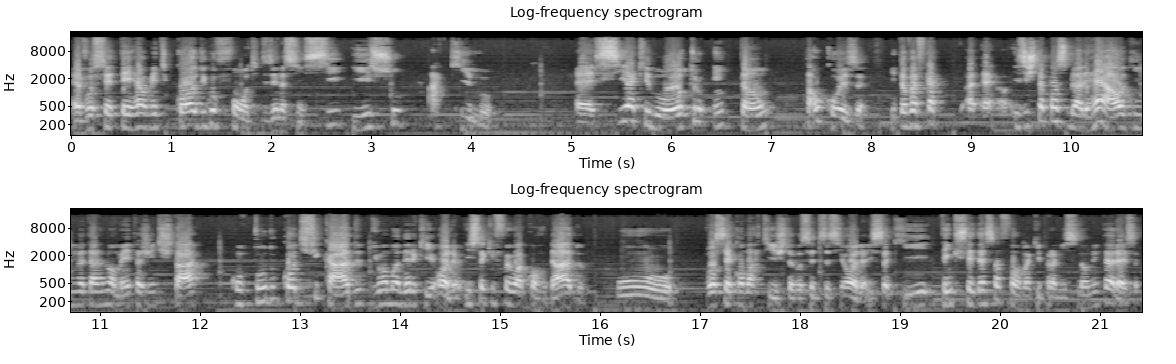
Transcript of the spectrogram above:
é você ter realmente código fonte dizendo assim se isso aquilo é, se aquilo outro então tal coisa. Então vai ficar. É, existe a possibilidade real de, em um determinado momento, a gente estar com tudo codificado de uma maneira que, olha, isso aqui foi o acordado, o você como artista, você diz assim, olha, isso aqui tem que ser dessa forma aqui para mim, senão não interessa.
